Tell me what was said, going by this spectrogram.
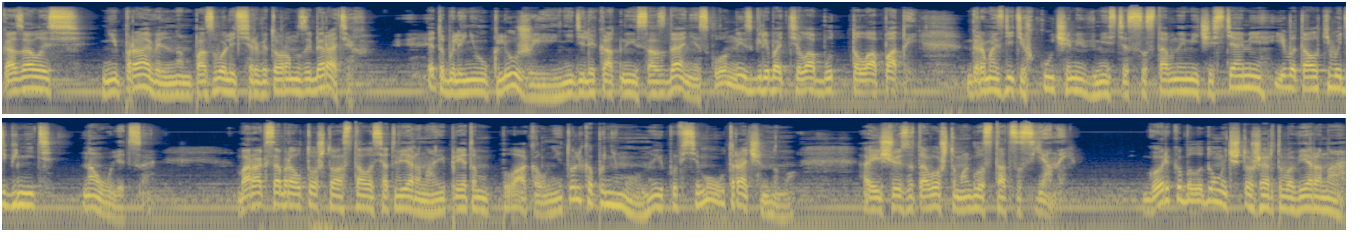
Казалось неправильным позволить сервиторам забирать их. Это были неуклюжие и неделикатные создания, склонные сгребать тела будто лопатой, громоздить их кучами вместе с составными частями и выталкивать гнить на улице. Барак собрал то, что осталось от Верона, и при этом плакал не только по нему, но и по всему утраченному, а еще из-за того, что могло статься с Яной. Горько было думать, что жертва Верона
